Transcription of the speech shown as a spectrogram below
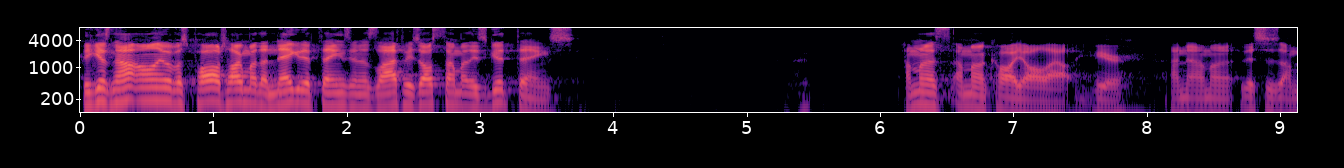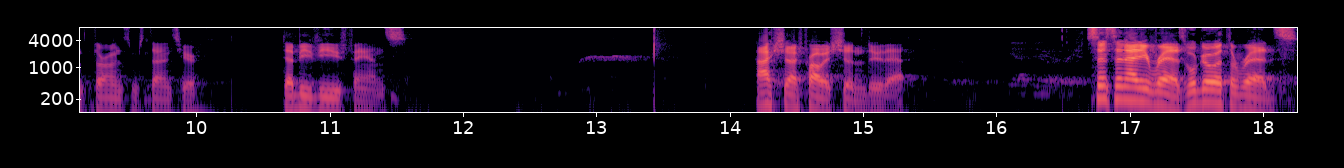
Because not only was Paul talking about the negative things in his life, he's also talking about these good things. I'm gonna, I'm gonna call y'all out here. I know I'm gonna, this is I'm throwing some stones here. WVU fans. Actually, I probably shouldn't do that. Cincinnati Reds. We'll go with the Reds.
